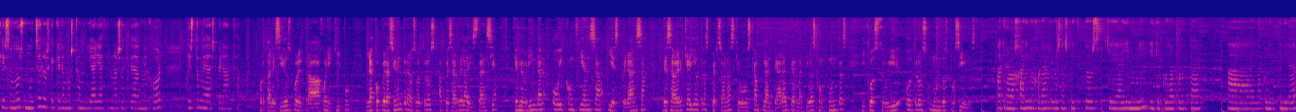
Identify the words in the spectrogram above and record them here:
que somos muchos los que queremos cambiar y hacer una sociedad mejor y esto me da esperanza. Fortalecidos por el trabajo en equipo, la cooperación entre nosotros a pesar de la distancia, que me brindan hoy confianza y esperanza de saber que hay otras personas que buscan plantear alternativas conjuntas y construir otros mundos posibles. A trabajar y mejorar los aspectos que hay en mí y que puedo aportar a la colectividad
